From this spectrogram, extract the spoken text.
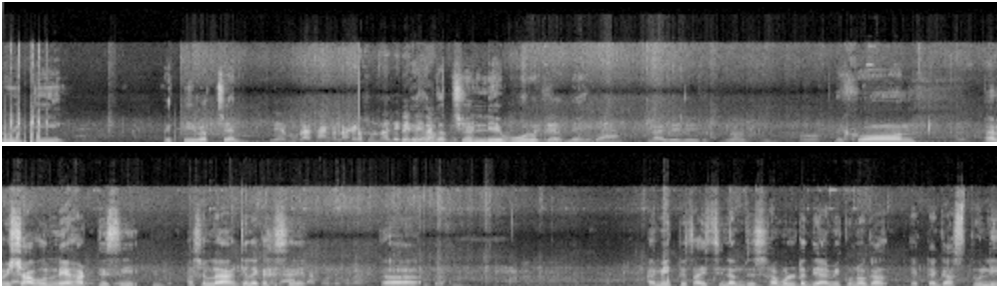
দুইটি। দেখতেই পাচ্ছেন। যাচ্ছি লেবুর ওখানে। এখন আমি শাবল নিয়ে হাঁটতেছি। আসলে আঙ্কেলের কাছে আহ, আমি একটু চাইছিলাম যে শাবলটা দিয়ে আমি কোনো গাছ একটা গাছ তুলি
